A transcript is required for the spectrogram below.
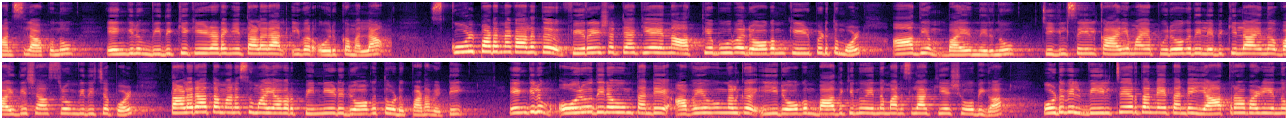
മനസ്സിലാക്കുന്നു. എങ്കിലും വിധിക്ക് കീഴടങ്ങി തളരാൻ ഇവർ ഒരുക്കമല്ല. സ്കൂൾ പഠനകാലത്ത് ഫിറേഷ് അറ്റാക്കിയ എന്ന അത്യപൂർവ രോഗം കീഴ്പ്പെടുത്തുമ്പോൾ ആദ്യം ഭയന്നിരുന്നു. ചികിത്സയിൽ കാര്യമായ പുരോഗതി ലഭിക്കില്ല എന്ന് വൈദ്യശാസ്ത്രവും വിധിച്ചപ്പോൾ തളരാത്ത മനസ്സുമായി അവർ പിന്നീട് രോഗത്തോട് പടവെട്ടി. എങ്കിലും ഓരോ ദിനവും തന്റെ അവയവങ്ങൾക്ക് ഈ രോഗം ബാധിക്കുന്നു എന്ന് മനസ്സിലാക്കിയ ശോഭിക ഒടുവിൽ വീൽചെയർ തന്നെ തന്റെ യാത്രാ വഴിയെന്ന്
